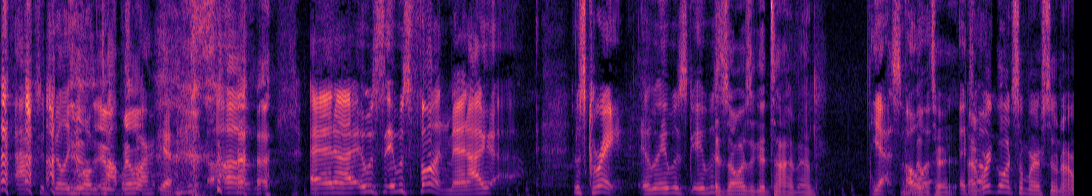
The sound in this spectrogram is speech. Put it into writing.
actually Billy who owned the It was topless bar. Yeah, um, and uh, it was it was fun, man. I it was great. It, it was it was it's always a good time, man. yes. Oh, Military. and we're going somewhere soon, aren't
